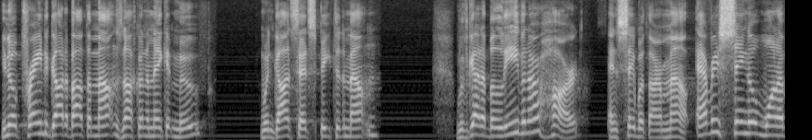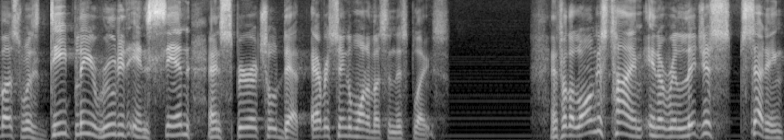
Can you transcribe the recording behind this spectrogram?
You know, praying to God about the mountain's not going to make it move? When God said, Speak to the mountain? We've got to believe in our heart and say with our mouth. Every single one of us was deeply rooted in sin and spiritual death. Every single one of us in this place. And for the longest time, in a religious setting,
